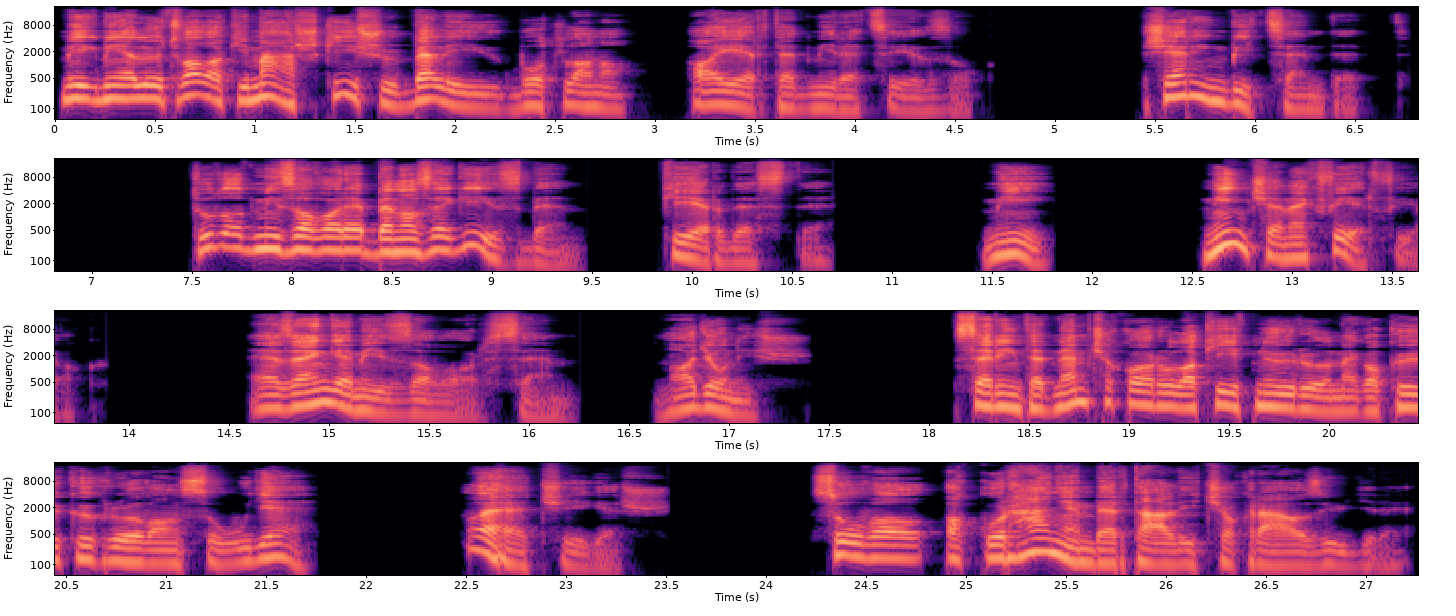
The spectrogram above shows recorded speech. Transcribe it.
még mielőtt valaki más később beléjük botlana, ha érted, mire célzok. Sering biccentett. Tudod, mi zavar ebben az egészben? kérdezte. Mi? Nincsenek férfiak. Ez engem is zavar, szem. Nagyon is. Szerinted nem csak arról a két nőről meg a kölykökről van szó, ugye? Lehetséges. Szóval akkor hány embert állítsak rá az ügyre?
